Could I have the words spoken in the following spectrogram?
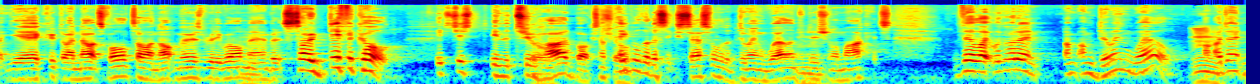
like, yeah, crypto, I know it's volatile and not moves really well, man, but it's so difficult. It's just in the too Mm. Sure. hard box. Now, Sure. people that are successful, that are doing well in Mm. traditional markets, they're like, look, I don't, I'm, I'm doing well. Mm. I I don't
